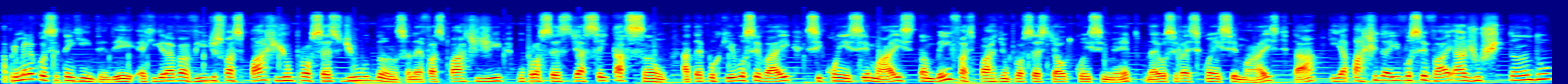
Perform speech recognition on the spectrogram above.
a primeira coisa que você tem que entender é que gravar vídeos faz parte de um processo de mudança, né? Faz parte de um processo de aceitação, até porque você vai se conhecer mais, também faz parte de um processo de autoconhecimento, né? Você vai se conhecer mais, tá? E a partir daí você vai ajustando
